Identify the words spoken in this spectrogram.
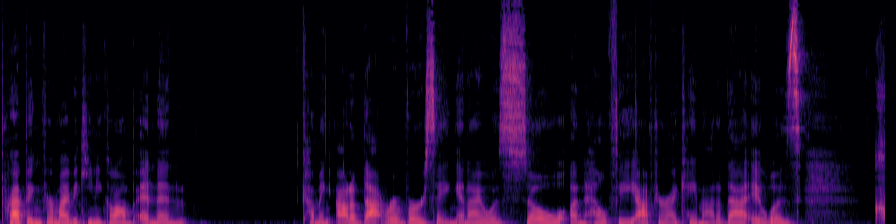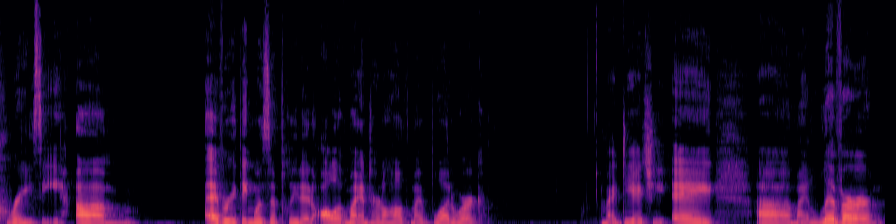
prepping for my bikini comp and then coming out of that reversing and I was so unhealthy after I came out of that. It was crazy. Um everything was depleted. All of my internal health, my blood work, my DHEA, uh, my liver,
